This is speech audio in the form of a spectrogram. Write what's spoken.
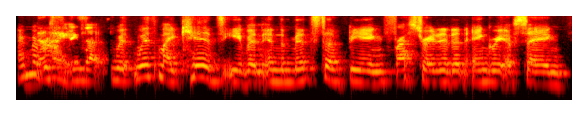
I remember nice. saying that with, with my kids, even in the midst of being frustrated and angry, of saying,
